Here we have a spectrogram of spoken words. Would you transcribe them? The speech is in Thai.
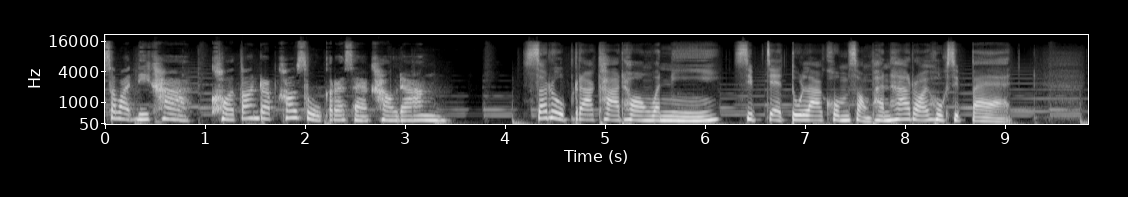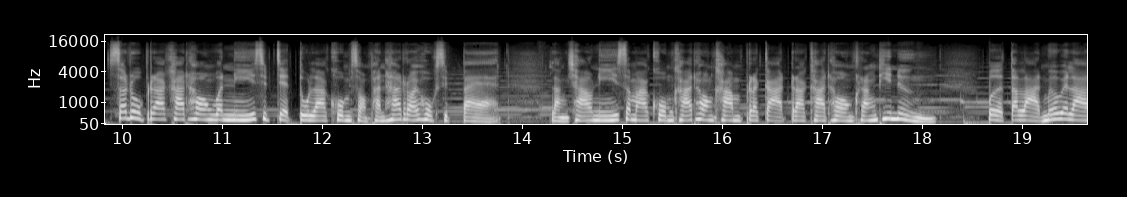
สวัสดีค่ะ ขอต้อนรับเข้าสู่กระแสข่าวดัง สรุปราคาทองวันนี้ 17 ตุลาคม 2568 สรุปราคาทองวันนี้ 17 ตุลาคม 2568 หลังเช้านี้สมาคมค้าทองคำประกาศราคาทองครั้งที่ 1 เปิดตลาดเมื่อเวลา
